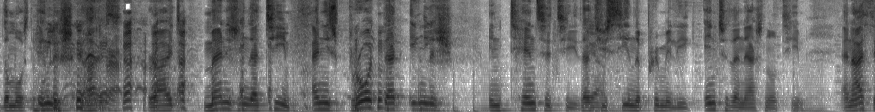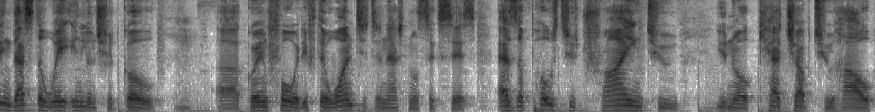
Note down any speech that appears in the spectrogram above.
the most English guys, right? Managing that team. And he's brought that English intensity that Yeah. you see in the Premier League into the national team. And I think that's the way England should go. uh, going forward if they want international success, as opposed to trying to you know, catch up to how,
